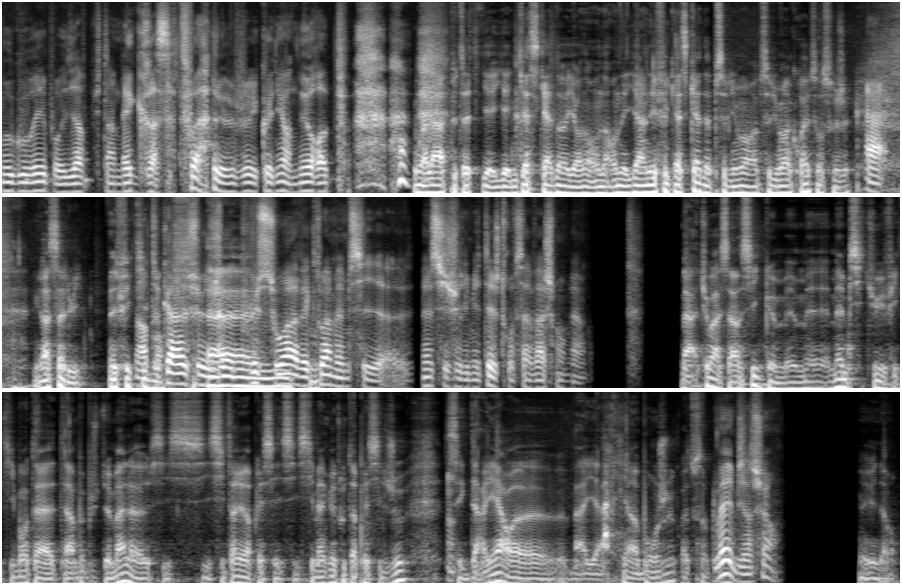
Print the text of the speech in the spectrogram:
Moguri pour lui dire putain mec, grâce à toi, le jeu est connu en Europe. Voilà, peut-être il y, a- il y a une cascade, il y, a, on a- on a- il y a un effet cascade absolument, absolument incroyable sur ce jeu. Ah. Grâce à lui, effectivement. en tout cas, je, je Euh, plus sois avec toi, même si euh, même si je suis limité, je trouve ça vachement bien. Bah, tu vois, c'est un signe que même, même si tu, effectivement, t'as as un peu plus de mal, euh, si, si, si t'arrives à apprécier, si, si malgré tout t'apprécies le jeu, c'est que derrière, euh, bah, il y a, y a un bon jeu, quoi, tout simplement. Oui, bien sûr. Évidemment.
